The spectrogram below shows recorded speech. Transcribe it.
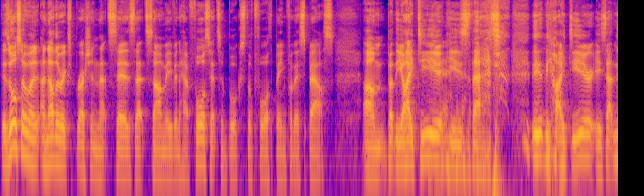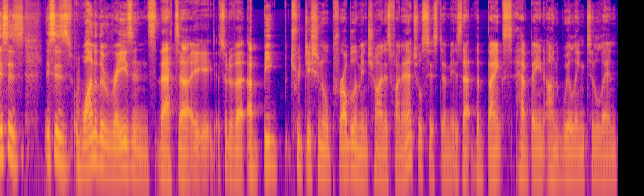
There's also a, another expression that says that some even have four sets of books, the fourth being for their spouse. Um, but the idea is that the, the idea is that, and this is this is one of the reasons that uh, it, sort of a, a big traditional problem in China's financial system is that the banks have been unwilling to lend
